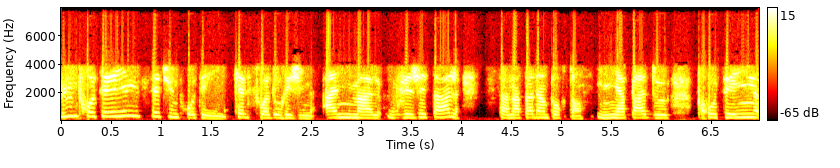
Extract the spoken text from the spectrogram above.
une protéine, c'est une protéine, qu'elle soit d'origine animale ou végétale. Ça n'a pas d'importance. Il n'y a pas de protéines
